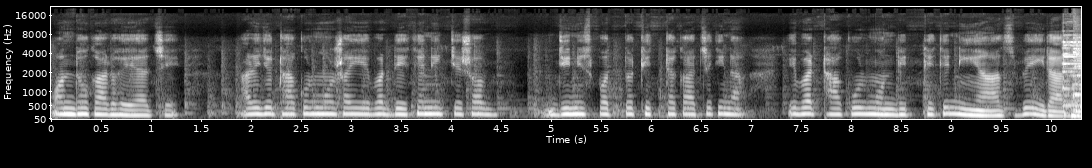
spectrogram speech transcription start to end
অন্ধকার হয়ে আছে। আর এই যে ঠাকুর মশাই এবার দেখে নিচ্ছে সব জিনিসপত্র ঠিকঠাক আছে কি না এবার ঠাকুর মন্দির থেকে নিয়ে আসবে এই রাধে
